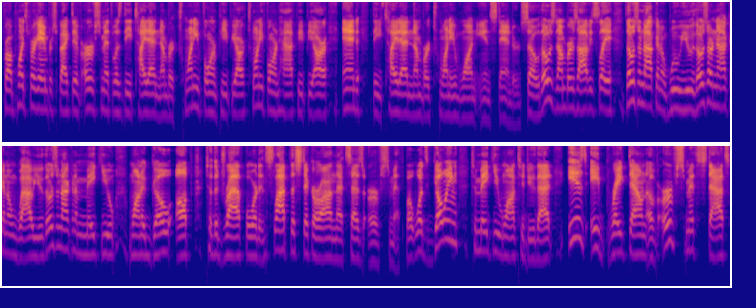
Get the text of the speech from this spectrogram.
from a points per game perspective, Irv Smith was the tight end number 24 in PPR, 24 and a half PPR, and the tight end number 21 in standard. So those numbers, obviously, those are not going to woo you. Those are not going to wow you. Those are not going to make you want to go up to the draft board and slap the stick sticker on that says Irv Smith. But what's going to make you want to do that is a breakdown of Irv Smith's stats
